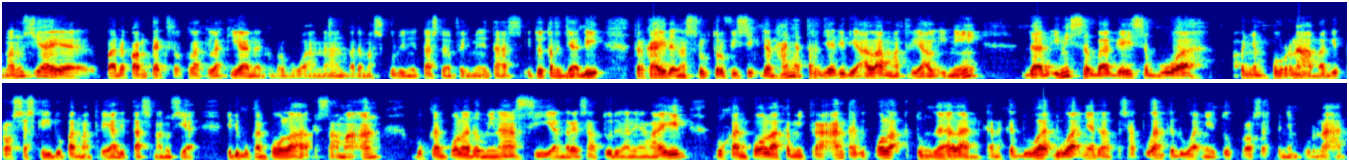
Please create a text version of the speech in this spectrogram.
manusia ya pada konteks laki-lakian dan keperempuanan, pada maskulinitas dan feminitas itu terjadi terkait dengan struktur fisik dan hanya terjadi di alam material ini. Dan ini sebagai sebuah penyempurna bagi proses kehidupan materialitas manusia. Jadi bukan pola kesamaan, bukan pola dominasi antara yang satu dengan yang lain, bukan pola kemitraan, tapi pola ketunggalan. Karena kedua-duanya dalam kesatuan keduanya itu proses penyempurnaan.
